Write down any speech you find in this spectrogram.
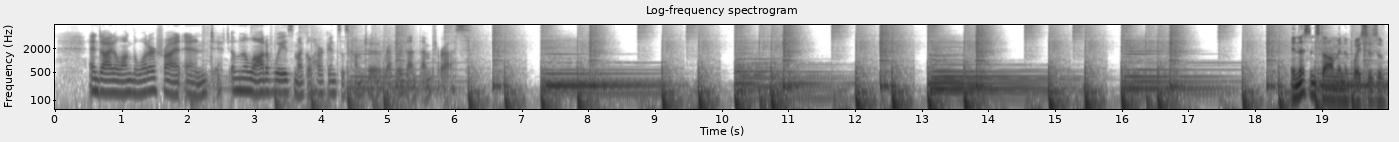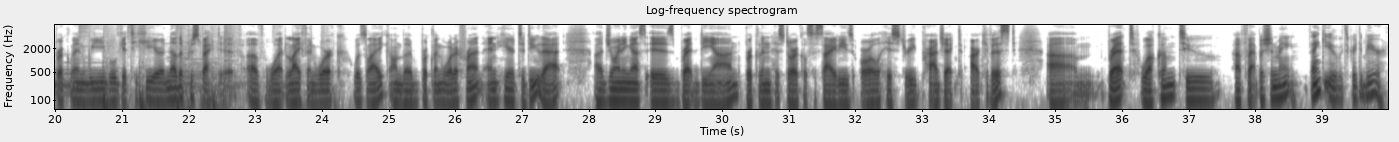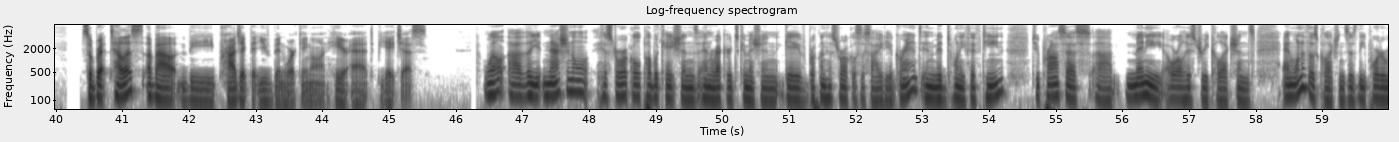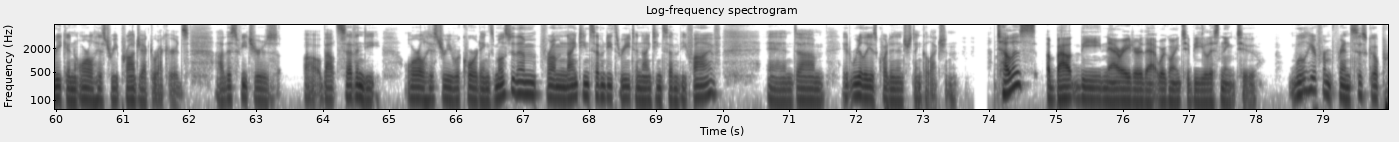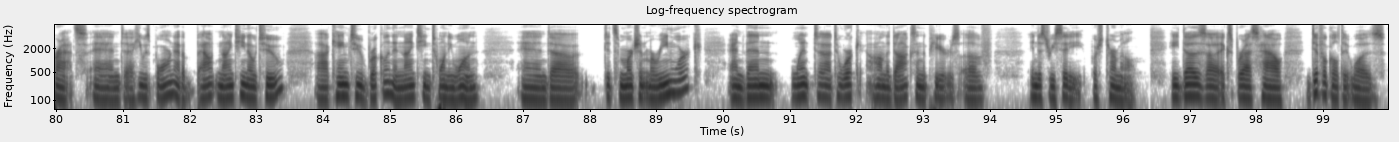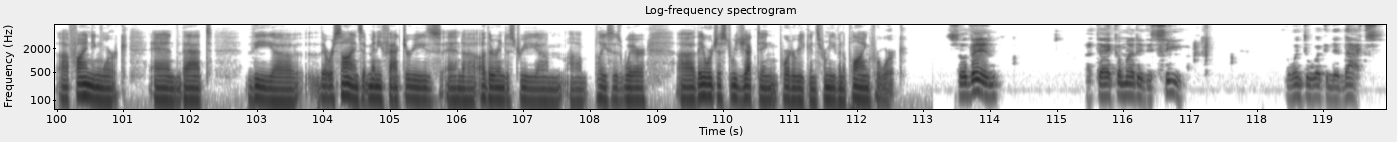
and died along the waterfront. And in a lot of ways, Michael Harkins has come to represent them for us. In this installment of Voices of Brooklyn, we will get to hear another perspective of what life and work was like on the Brooklyn waterfront. And here to do that, uh, joining us is Brett Dion, Brooklyn Historical Society's Oral History Project archivist. Um, Brett, welcome to uh, Flatbush and Main. Thank you. It's great to be here. So, Brett, tell us about the project that you've been working on here at BHS. Well, uh, the National Historical Publications and Records Commission gave Brooklyn Historical Society a grant in mid 2015 to process uh, many oral history collections. And one of those collections is the Puerto Rican Oral History Project records. Uh, this features uh, about 70 oral history recordings, most of them from 1973 to 1975. And um, it really is quite an interesting collection. Tell us about the narrator that we're going to be listening to. We'll hear from Francisco Prats, and uh, he was born at about 1902, uh, came to Brooklyn in 1921, and uh, did some merchant marine work, and then went uh, to work on the docks and the piers of Industry City, Bush Terminal. He does uh, express how difficult it was uh, finding work, and that the uh, there were signs at many factories and uh, other industry um, uh, places where uh, they were just rejecting Puerto Ricans from even applying for work. So then, after I come out of the sea, I went to work in the docks.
